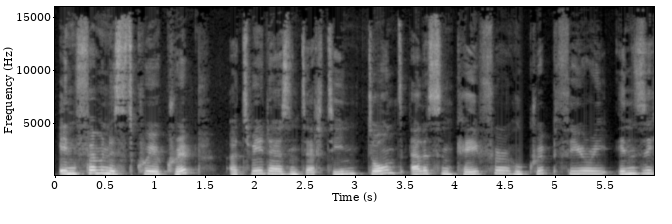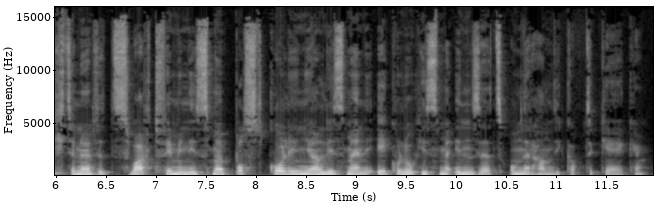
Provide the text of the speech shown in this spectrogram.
In Feminist Queer Crip uit 2013 toont Alison Kafer hoe Crip Theory inzichten uit het zwart feminisme, postkolonialisme en ecologisme inzet om naar handicap te kijken.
